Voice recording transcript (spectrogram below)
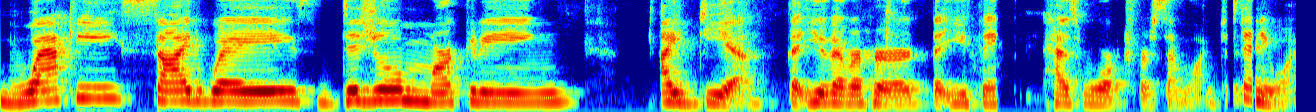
wacky, sideways digital marketing idea that you've ever heard that you think has worked for someone? Just anyone.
